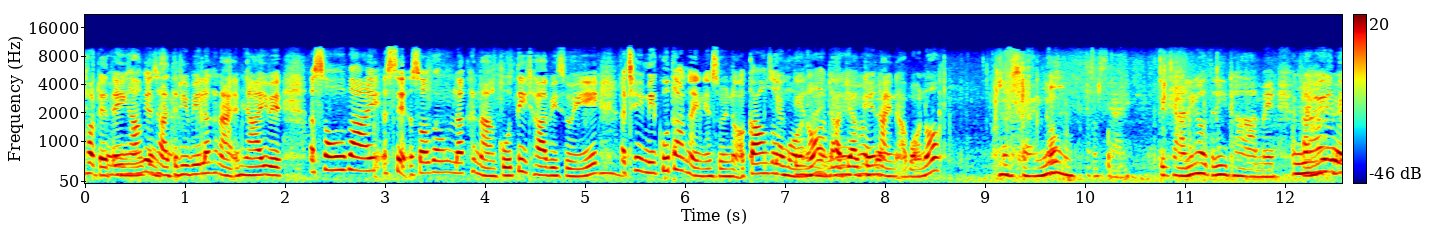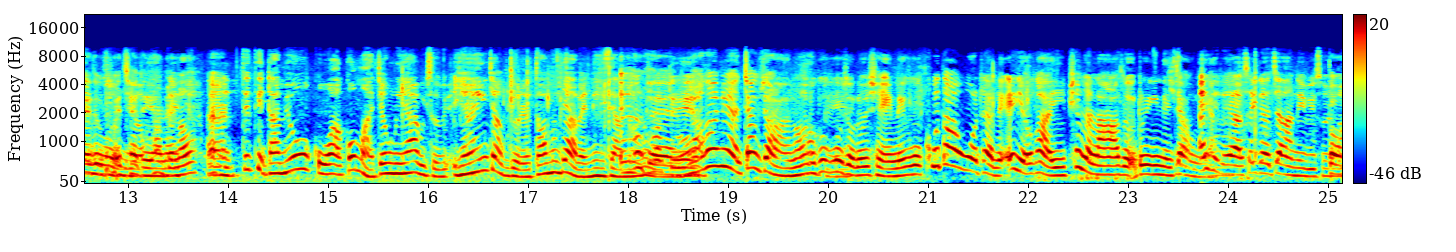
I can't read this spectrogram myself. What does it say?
ဟုတ်တယ်တိမ်ကောင်းကင်ဆာတတိပေးလက္ခဏာအများကြီးပဲအစောပိုင်းအစစ်အစောဆုံးလက္ခဏာကိုသိထားပြီဆိုရင်အချိန်မီကုသနိုင်တယ်ဆိုရင်တော့အကောင်းဆုံးပေါ့နော်ဒါပြောက်ကင်းနိုင်တာပေါ့နော်ဆက်ဆိုင်နော်ဟုတ်ဆရာ ဒီချာလေးတော့တတိထားရမယ်အများကြီးပဲသူအချက်တွေကလည်းနော်အဲတိတိဒါမျိုးကိုကကို့မှာကြုံနေရပြီဆိုပြီးအရင်ကြောက်ပြီးတော့လည်းသွားမပြပဲနေကြမှာဟုတ်တယ်။နောက်သားပြန်ကြောက်ကြတာနော်။အခုခုဆိုလို့ရှိရင်လေကိုကုသဝတ်ထက်လေအဲ့ယောဂကြီးဖြစ်မလားဆိုအတူကြီးနေကြောက်နေအဲ့ဒီတည်းကစိတ်ဓာတ်ကျနေပြီဆိုရင်တော့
